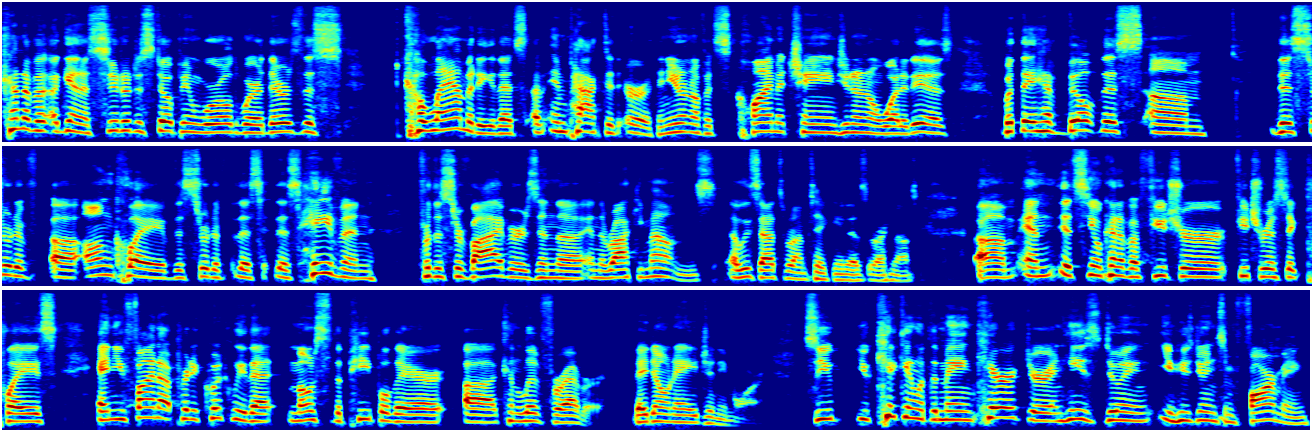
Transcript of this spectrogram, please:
kind of a, again a pseudo dystopian world where there's this calamity that's uh, impacted Earth, and you don't know if it's climate change, you don't know what it is, but they have built this um, this sort of uh, enclave, this sort of this this haven for the survivors in the in the Rocky Mountains. At least that's what I'm taking it as the Rocky Mountains. Um, and it's you know kind of a future futuristic place, and you find out pretty quickly that most of the people there uh, can live forever. They don't age anymore. So you you kick in with the main character, and he's doing he's doing some farming,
